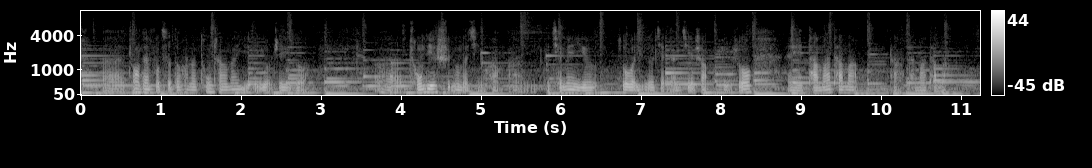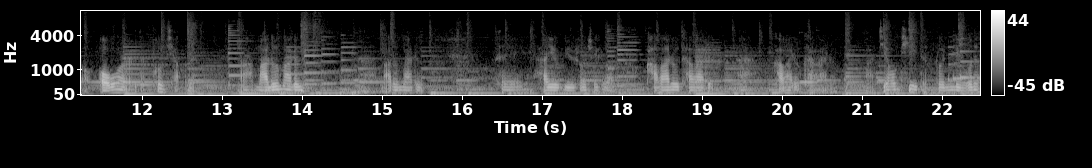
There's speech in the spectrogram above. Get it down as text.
呃，状态副词的话呢，通常呢也有这个，呃，重叠使用的情况啊。前面也有做过一个简单介绍，比如说，哎，他妈他妈啊，他妈他妈， 偶尔的碰巧的啊，马路马路啊，马路马路，哎，还有比如说这个卡瓦鲁卡瓦鲁啊，卡瓦鲁卡瓦鲁啊，交替的轮流的。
